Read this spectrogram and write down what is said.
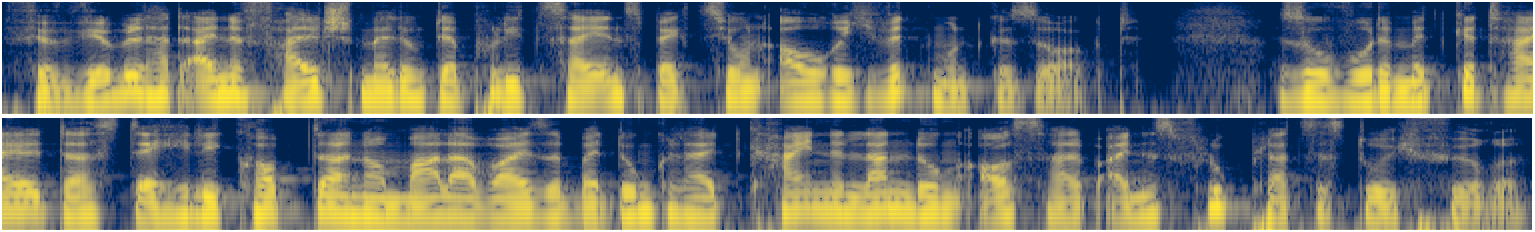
Für Wirbel hat eine Falschmeldung der Polizeiinspektion Aurich-Wittmund gesorgt. So wurde mitgeteilt, dass der Helikopter normalerweise bei Dunkelheit keine Landung außerhalb eines Flugplatzes durchführe.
